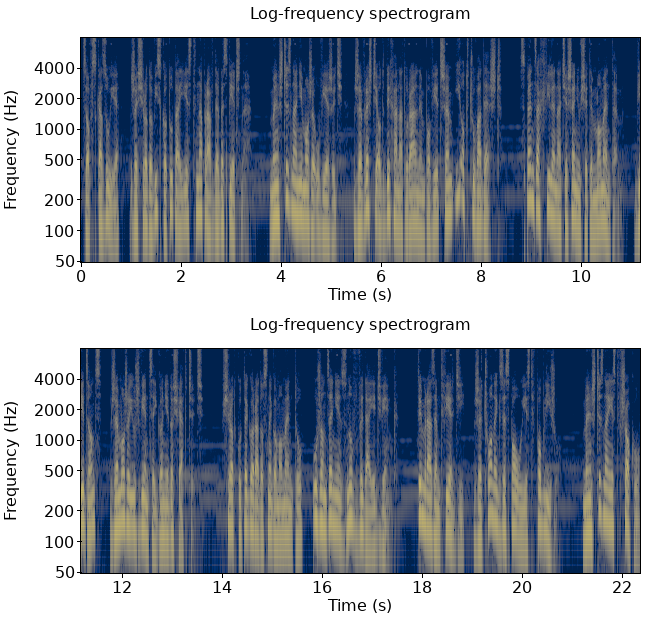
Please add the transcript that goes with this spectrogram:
co wskazuje, że środowisko tutaj jest naprawdę bezpieczne. Mężczyzna nie może uwierzyć, że wreszcie oddycha naturalnym powietrzem i odczuwa deszcz. Spędza chwilę na cieszeniu się tym momentem, wiedząc, że może już więcej go nie doświadczyć. W środku tego radosnego momentu urządzenie znów wydaje dźwięk. Tym razem twierdzi, że członek zespołu jest w pobliżu. Mężczyzna jest w szoku,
